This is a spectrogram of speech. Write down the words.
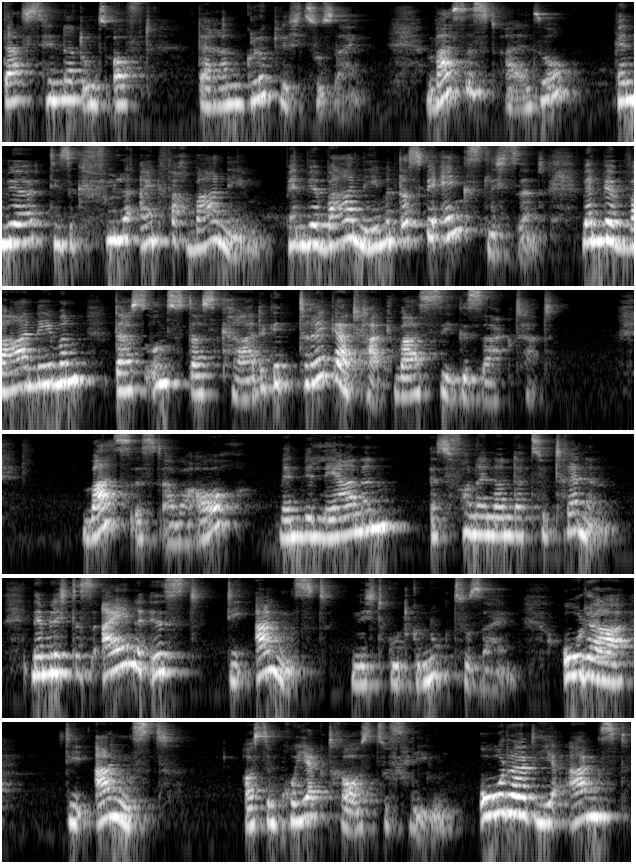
das hindert uns oft daran, glücklich zu sein. Was ist also, wenn wir diese Gefühle einfach wahrnehmen, wenn wir wahrnehmen, dass wir ängstlich sind, wenn wir wahrnehmen, dass uns das gerade getriggert hat, was sie gesagt hat. Was ist aber auch, wenn wir lernen, es voneinander zu trennen? Nämlich das eine ist die Angst, nicht gut genug zu sein oder die Angst, aus dem Projekt rauszufliegen oder die Angst,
